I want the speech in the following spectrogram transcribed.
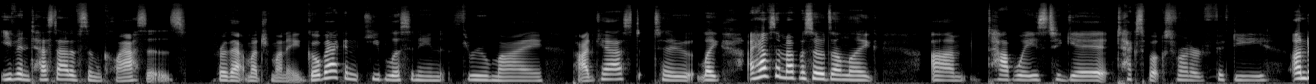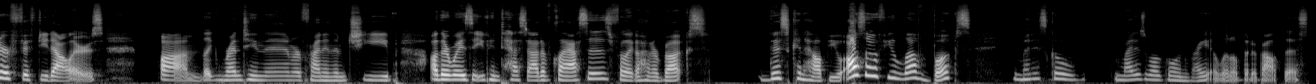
even test out of some classes for that much money. Go back and keep listening through my podcast to like I have some episodes on like um top ways to get textbooks for under 50 under $50 um like renting them or finding them cheap other ways that you can test out of classes for like a hundred bucks this can help you also if you love books you might as go might as well go and write a little bit about this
